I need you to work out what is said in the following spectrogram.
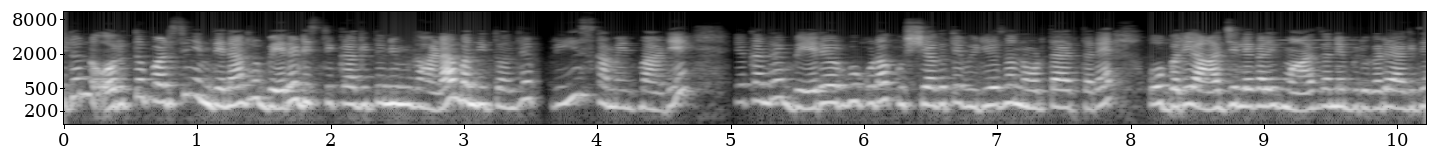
ಇದನ್ನು ಹೊರತುಪಡಿಸಿ ನಿಮ್ದು ಏನಾದರೂ ಬೇರೆ ಡಿಸ್ಟಿಕ್ ಆಗಿತ್ತು ನಿಮ್ಗೆ ಹಣ ಬಂದಿತ್ತು ಅಂದರೆ ಪ್ಲೀಸ್ ಕಮೆಂಟ್ ಮಾಡಿ. ಯಾಕಂದರೆ ಬೇರೆಯವ್ರಿಗೂ ಕೂಡ ಖುಷಿಯಾಗುತ್ತೆ ವೀಡಿಯೋಸ್ನ ನೋಡ್ತಾ ಇರ್ತಾರೆ. ಓ, ಬರೀ ಆ ಜಿಲ್ಲೆಗಳಿಗೆ ಮಾತ್ರನೇ ಬಿಡುಗಡೆ ಆಗಿದೆ,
